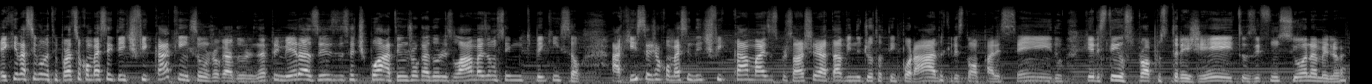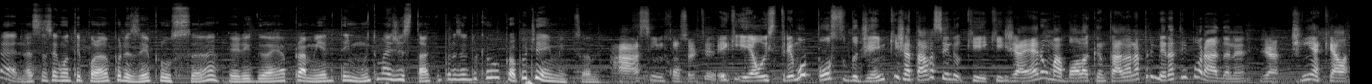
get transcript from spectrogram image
é que na segunda temporada você começa a identificar quem são os jogadores, né? Primeiro, às vezes, você tipo, ah, tem uns jogadores lá, mas eu não sei muito bem quem são. Aqui você já começa a identificar mais os personagens, você já tá vindo de outra temporada, que eles estão aparecendo, que eles têm os próprios trejeitos e funciona melhor. É, nessa segunda temporada, por exemplo, o Sam, ele ganha, pra mim, ele tem muito mais destaque, por exemplo, do que o próprio Jamie, sabe? Ah, sim, com certeza. E, que- e é o extremo oposto do Jamie, que já tava sendo. Que, que já era uma bola cantada na primeira temporada, né? Já tinha aquela.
